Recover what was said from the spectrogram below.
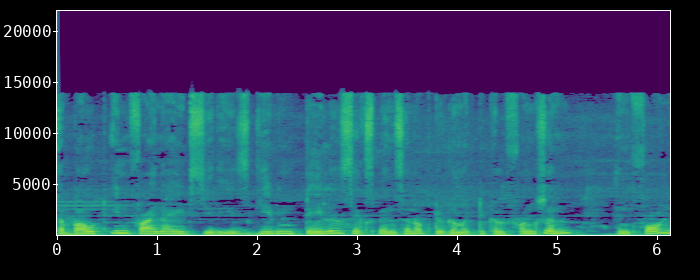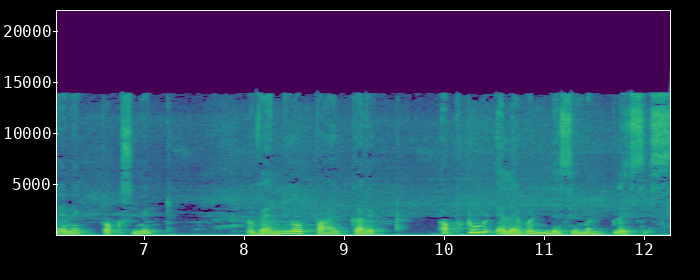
about infinite series giving Taylor's expansion of trigonometrical function and found an approximate value of pi correct up to 11 decimal places.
